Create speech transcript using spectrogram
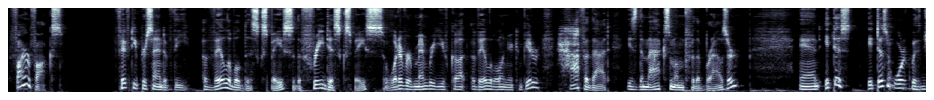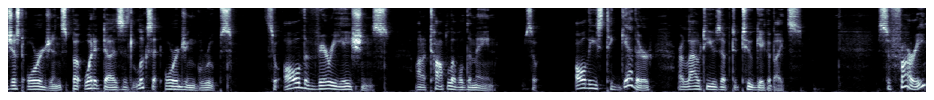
Firefox 50% of the available disk space, so the free disk space, so whatever memory you've got available on your computer, half of that is the maximum for the browser. And it does it doesn't work with just origins, but what it does is it looks at origin groups. So all the variations on a top level domain. So all these together are allowed to use up to two gigabytes. Safari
